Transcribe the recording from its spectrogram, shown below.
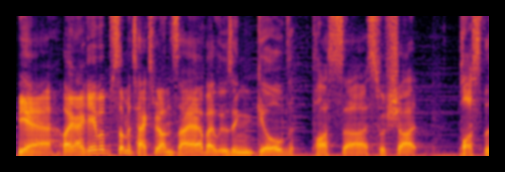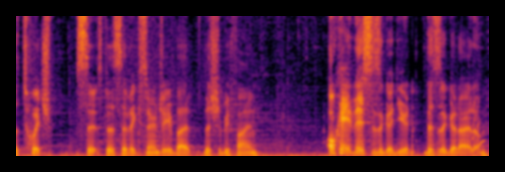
Yeah, like I gave up some attack speed on Xayah by losing Guild plus uh, Swift Shot. plus the Twitch specific synergy, but this should be fine. Okay, this is a good unit. This is a good item.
